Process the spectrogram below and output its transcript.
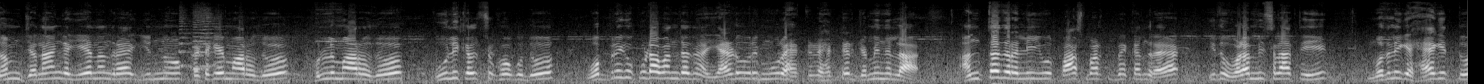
ನಮ್ಮ ಜನಾಂಗ ಏನಂದ್ರೆ ಇನ್ನೂ ಕಟ್ಟಿಗೆ ಮಾರೋದು, ಹುಲ್ಲು ಮಾರೋದು, ಕೂಲಿ ಕೆಲಸಕ್ಕೆ ಹೋಗೋದು, ಒಬ್ರಿಗೂ ಕೂಡ ಒಂದು ಎರಡೂವರೆ, ಮೂರು ಹೆಕ್ಟೇರ್ ಹೆಕ್ಟೇರ್ ಜಮೀನಿಲ್ಲ. ಅಂಥದ್ರಲ್ಲಿ ಇವು ಪಾಸ್ ಮಾಡ್ಬೇಕಂದ್ರೆ ಇದು ಒಳ ಮೀಸಲಾತಿ ಮೊದಲಿಗೆ ಹೇಗಿತ್ತು,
